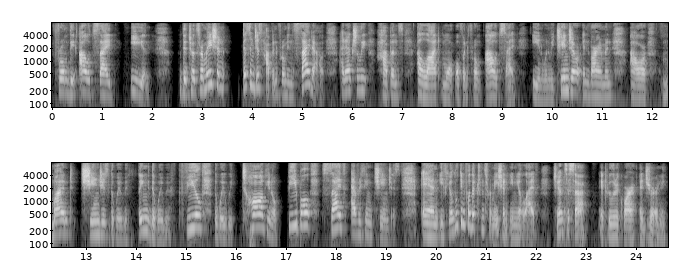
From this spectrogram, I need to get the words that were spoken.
from the outside in. The transformation doesn't just happen from inside out. It actually happens a lot more often from outside in. When we change our environment, our mind changes the way we think, the way we feel, the way we talk, you know, people, sights, everything changes. And if you're looking for the transformation in your life, chances are it will require a journey,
